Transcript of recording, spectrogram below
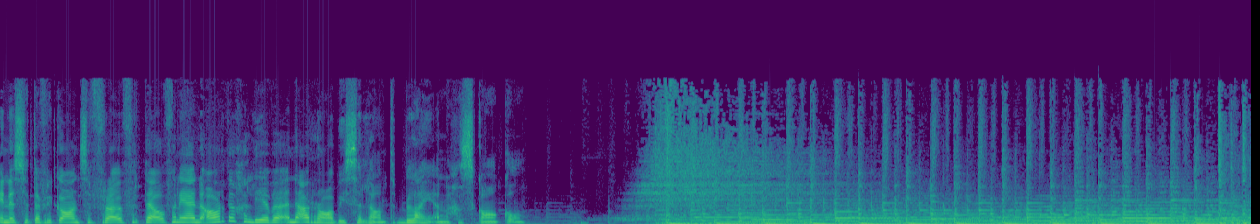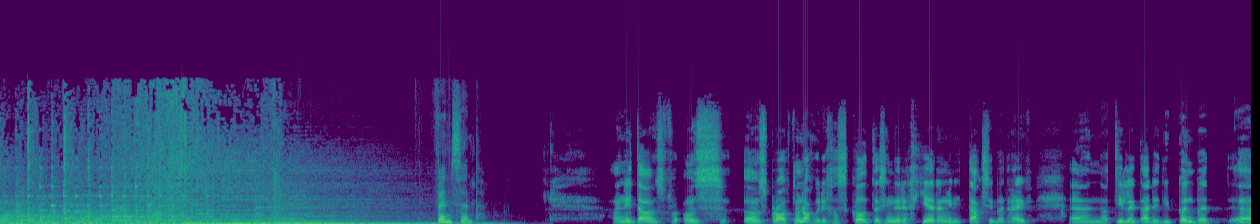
En 'n Suid-Afrikaanse vrou vertel van die eienaardige lewe in 'n Arabiese land, bly ingeskakel. Vincent Aneta ons ons ons praat vandag oor die geskil tussen die regering en die taxi-bedryf en natuurlik dat dit die punt be, uh,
